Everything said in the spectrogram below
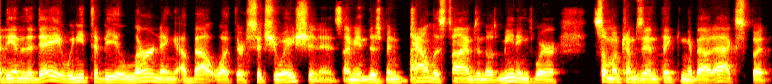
at the end of the day we need to be learning about what their situation is. I mean there's been countless times in those meetings where someone comes in thinking about x but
